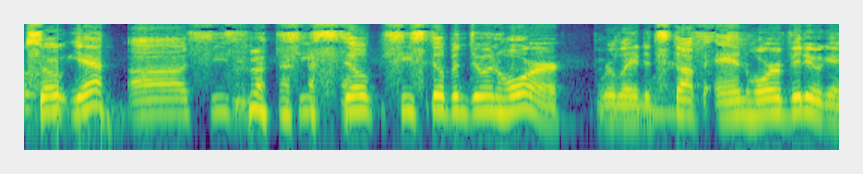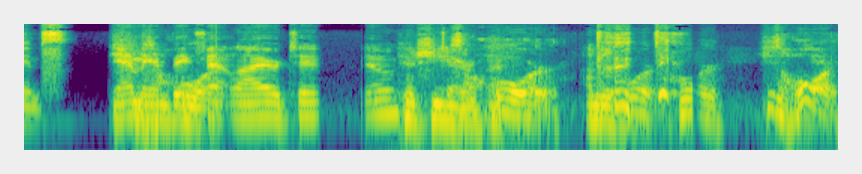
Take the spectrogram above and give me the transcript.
So yeah, uh, she's she's still she's still been doing horror related stuff and horror video games. Yeah, She's man, a Big whore. Fat Liar too. Because she's a whore. I mean, whore, whore. She's a whore.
